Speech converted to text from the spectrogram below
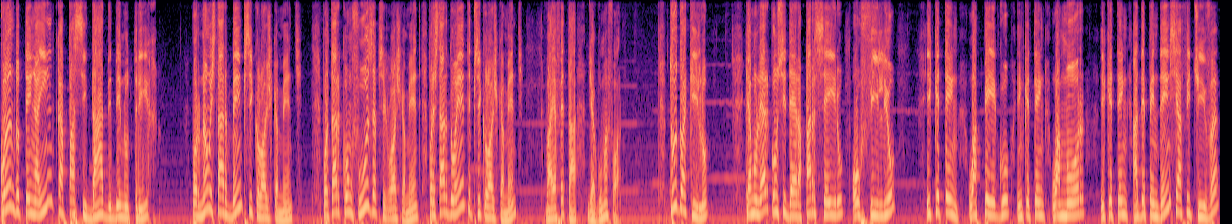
Quando tem a incapacidade de nutrir, por não estar bem psicologicamente, por estar confusa psicologicamente, por estar doente psicologicamente, vai afetar de alguma forma. Tudo aquilo que a mulher considera parceiro ou filho e que tem o apego, em que tem o amor e que tem a dependência afetiva,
